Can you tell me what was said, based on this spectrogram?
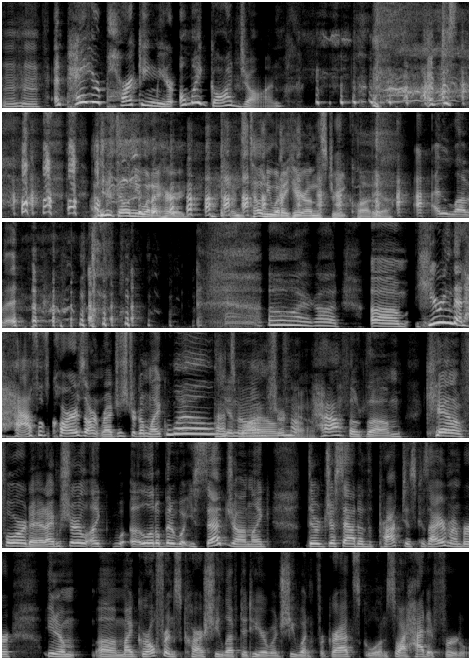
hmm And pay your parking meter. Oh my God, John. I'm just I'm just telling you what I heard. I'm just telling you what I hear on the street, Claudia. I love it. oh my god. Um, hearing that half of cars aren't registered, I'm like, well, That's you know, I'm sure not Yeah. half of them can't afford it. I'm sure, like w- a little bit of what you said, John. Like they're just out of the practice. Because I remember, you know, uh, my girlfriend's car. She left it here when she went for grad school, and so I had it for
